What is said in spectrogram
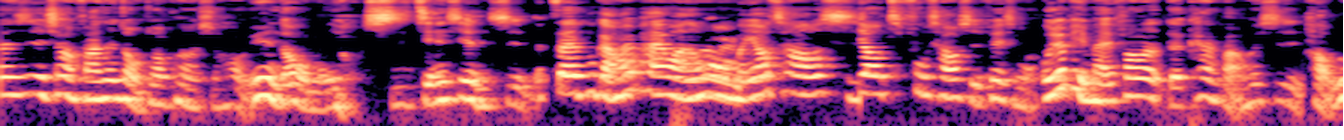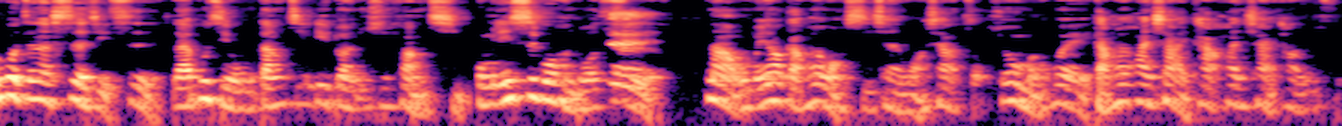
但是像发生这种状况的时候，因为你知道我们有时间限制的，再不赶快拍完的话，我们要超时，要付超时费什么？我觉得品牌方的看法会是：好，如果真的试了几次来不及，我们当机立断就是放弃。我们已经试过很多次了。那我们要赶快往时辰往下走，所以我们会赶快换下一套，换下一套衣服。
